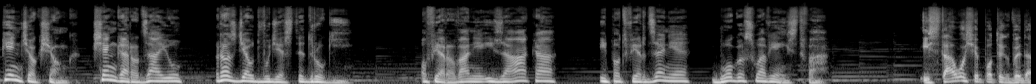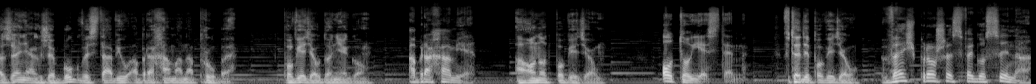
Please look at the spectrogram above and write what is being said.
Pięcioksiąg. Księga Rodzaju, rozdział 22. Ofiarowanie Izaaka i potwierdzenie błogosławieństwa. I stało się po tych wydarzeniach, że Bóg wystawił Abrahama na próbę. Powiedział do niego, Abrahamie, a on odpowiedział. Oto jestem. Wtedy powiedział, weź proszę swego syna,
